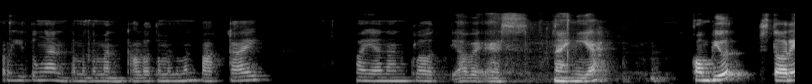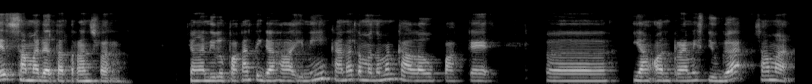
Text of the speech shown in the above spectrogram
perhitungan, teman-teman. Kalau teman-teman pakai layanan cloud di AWS. Nah, ini ya. Compute, storage, sama data transfer. Jangan dilupakan tiga hal ini, karena teman-teman kalau pakai eh, yang on-premise juga sama.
